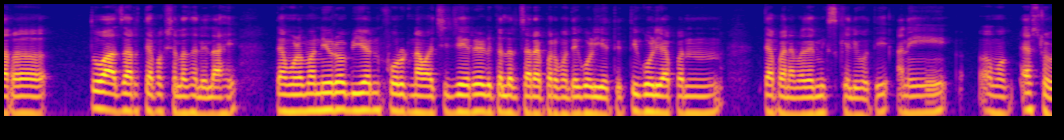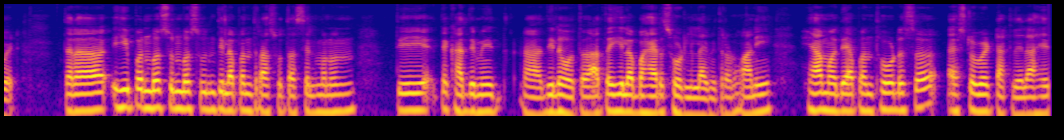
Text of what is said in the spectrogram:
तर तो आजार त्या पक्षाला झालेला आहे. त्यामुळे मग न्युरोबियन फोर्ट नावाची जे रेड कलरच्या रॅपरमध्ये गोळी येते ती गोळी आपण त्या पाण्यामध्ये मिक्स केली होती आणि मग ॲस्ट्रोवेट तर ही पण बसून बसून तिला पण त्रास होत असेल म्हणून ते ते खाद्य मी दिलं होतं. आता हिला बाहेर सोडलेलं आहे मित्रांनो. आणि ह्यामध्ये आपण थोडंसं ॲस्ट्रोवेट टाकलेलं आहे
